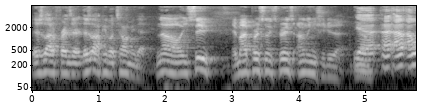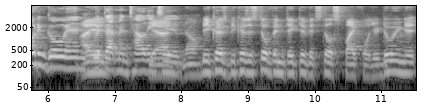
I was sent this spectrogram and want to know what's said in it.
There's a lot of friends there. There's a lot of people telling me that. No, you see, in my personal experience, I don't think you should do that. Yeah, I, I- I wouldn't go in I- with that mentality Yeah, to No. Because because it's still vindictive, it's still spiteful. You're doing it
